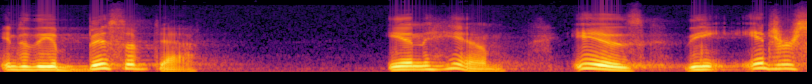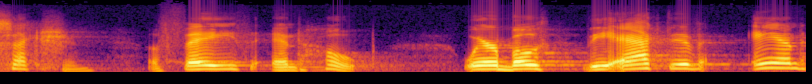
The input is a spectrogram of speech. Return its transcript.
into the abyss of death. In him is the intersection of faith and hope, where both the active and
